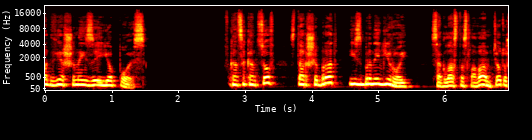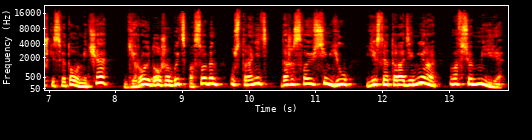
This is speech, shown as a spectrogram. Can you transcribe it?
подвешенный за ее пояс. «В конце концов, старший брат – избранный герой. Согласно словам тетушки Святого Меча, герой должен быть способен устранить даже свою семью, если это ради мира во всем мире.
